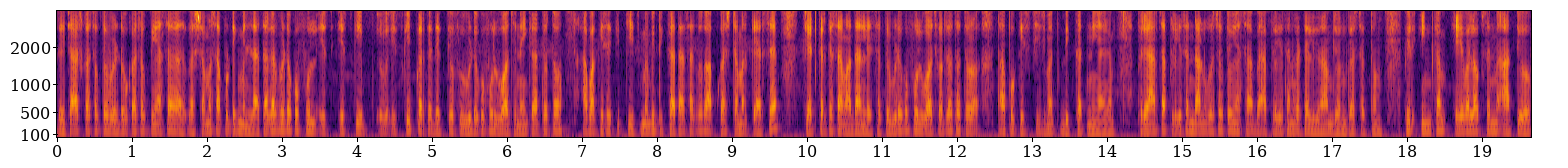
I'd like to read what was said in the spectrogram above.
रिचार्ज कर सकते हो विड्रो कर सकते हो, यहाँ से कस्टमर सपोर्टिंग मिल जाता है। अगर वीडियो को फुल स्किप स्किप करके देखते हो, फिर वीडियो को फुल वॉच नहीं करते तो आपका किसी चीज़ में भी दिक्कत आ सकता है तो आप कस्टमर केयर से चैट करके समाधान ले सकते हो। वीडियो को फुल वॉच करते हो तो, तो, तो आपको किसी चीज़ में दिक्कत नहीं आएगा। फिर यहाँ से एप्लीकेशन डाउनलोड कर सकते हो यहाँ से आप एप्लीकेशन का टेलीग्राम ज्वाइन कर सकते हो। फिर इनकम ए वाला ऑप्शन में आते हो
